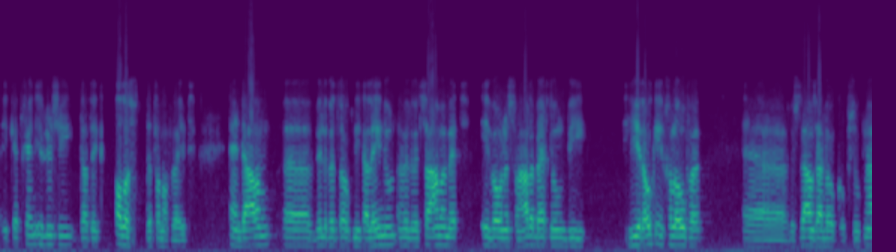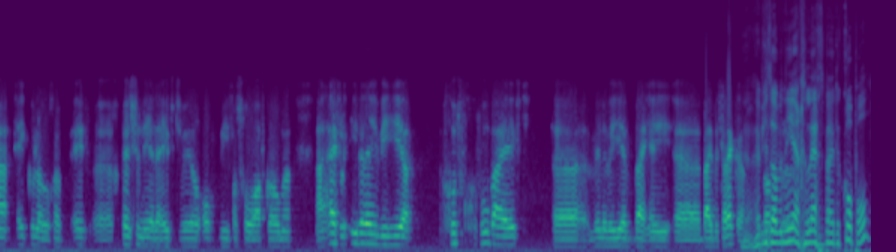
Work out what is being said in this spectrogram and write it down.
ik heb geen illusie dat ik alles ervan af weet. En daarom uh, willen we het ook niet alleen doen. En willen we het samen met inwoners van Hardenberg doen die hier ook in geloven. Uh, dus daarom zijn we ook op zoek naar ecologen, e gepensioneerden eventueel, of wie van school afkomen. Maar eigenlijk iedereen wie hier een goed gevoel bij heeft, willen we hier bij, bij betrekken. Ja, heb je het al neergelegd bij de koppel?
